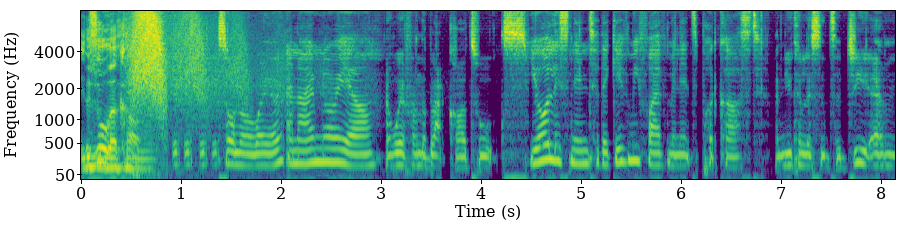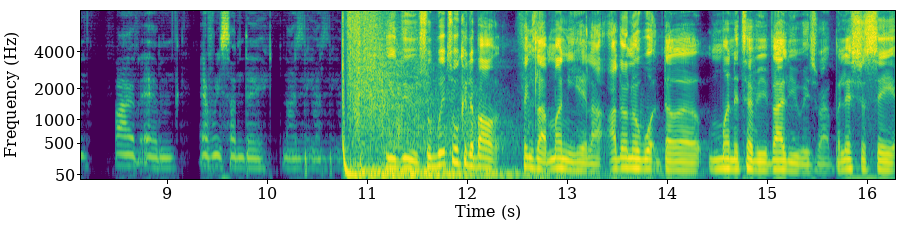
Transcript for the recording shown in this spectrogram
it doesn't work out. It's all Arroyo, And I'm L'Oreal. and we're from the Black Card Talks. You're listening to the Give Me Five Minutes podcast. And you can listen to GM5M every Sunday, 9 p.m. You do. So we're talking about things like money here. Like I don't know what the monetary value is, right? But let's just say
